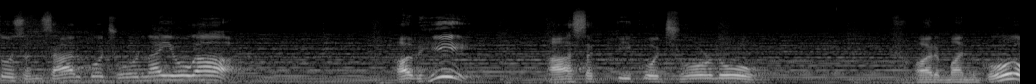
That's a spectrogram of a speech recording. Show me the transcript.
तो संसार को छोड़ना ही होगा। अभी आसक्ति को छोड़ दो। और मन को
